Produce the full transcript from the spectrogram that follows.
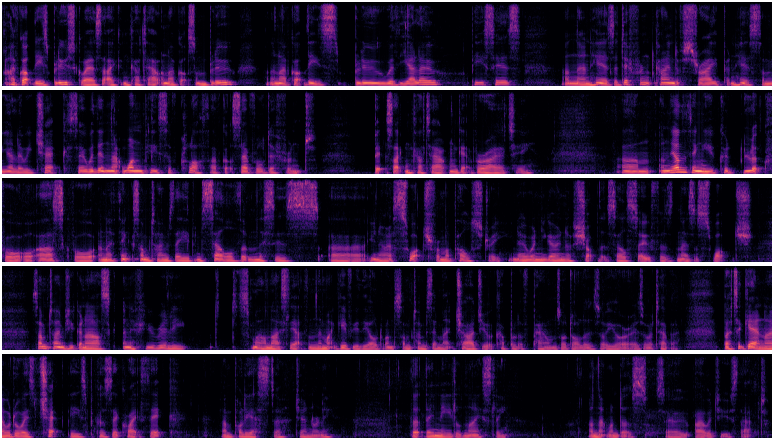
I've got these blue squares that I can cut out, and I've got some blue, and then I've got these blue with yellow pieces, and then here's a different kind of stripe, and here's some yellowy check. So within that one piece of cloth, I've got several different bits I can cut out and get variety. Um, and the other thing you could look for or ask for, and I think sometimes they even sell them. This is, uh, you know, a swatch from upholstery. You know, when you go in a shop that sells sofas and there's a swatch Sometimes you can ask, and if you really smile nicely at them, they might give you the old one. Sometimes they might charge you a couple of pounds or dollars or euros or whatever. But again, I would always check these because they're quite thick and polyester generally, that they needle nicely. And that one does, so I would use that.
